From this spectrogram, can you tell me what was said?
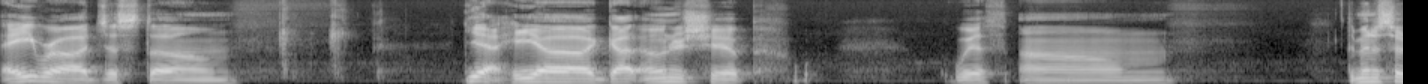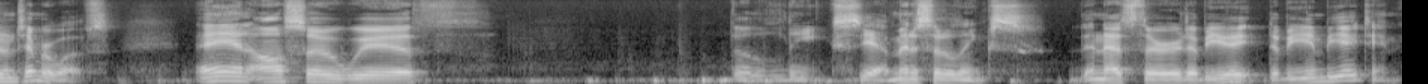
A Rod just, um, yeah, he uh, got ownership with um, the Minnesota Timberwolves and also with the Lynx. Yeah, Minnesota Lynx. And that's their WA, WNBA team.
